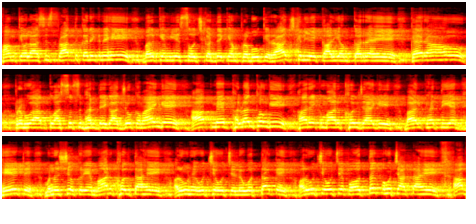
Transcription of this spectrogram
हम केवल आशीष प्राप्त करने के नहीं, बल्कि हम ये सोच कर दे कि हम प्रभु के राज के लिए कार्य हम कर रहे हैं। कह रहा हूँ, प्रभु आपको आशीष भर देगा। जो कमाएँगे, आप में फलवंत होंगी। हर एक मार्ग खुल जाएगी। बाइल कहती है, भेंट मनुष्यों के लिए मार्ग खोलता है और उन्हें ऊँचे ऊँचे लोगों तक और ऊँचे ऊँचे पौध तक पहुंचाता है। आप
